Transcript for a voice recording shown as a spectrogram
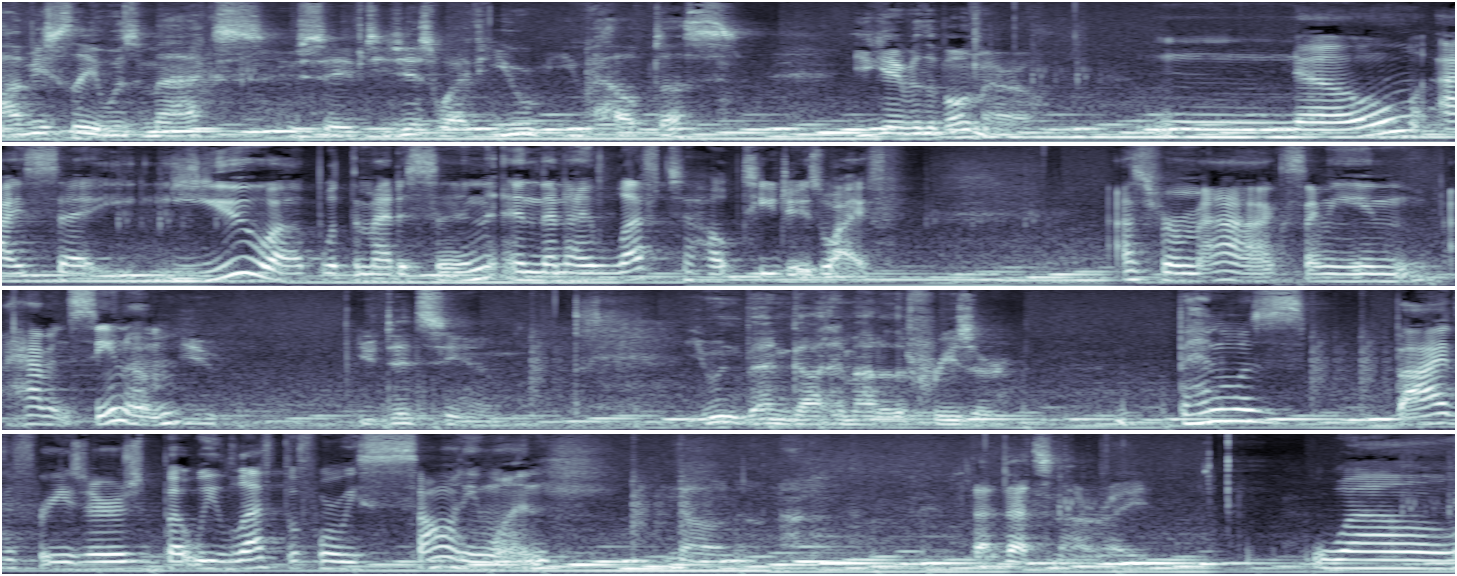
Obviously, it was Max who saved TJ's wife. You you helped us. You gave her the bone marrow. No, I set you up with the medicine and then I left to help TJ's wife. As for Max, I mean, I haven't seen him. You you did see him. You and Ben got him out of the freezer. Ben was by the freezers, but we left before we saw anyone. No, no, no, no. That that's not right. Well,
